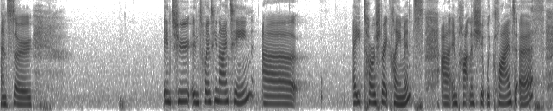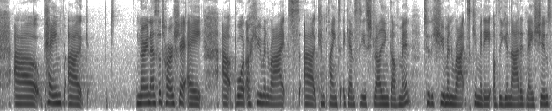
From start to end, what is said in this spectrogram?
And so in, two, in 2019, uh, eight Torres Strait claimants, uh, in partnership with ClientEarth, uh, came uh, known as the Torres Strait Eight, uh, brought a human rights uh, complaint against the Australian government to the Human Rights Committee of the United Nations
